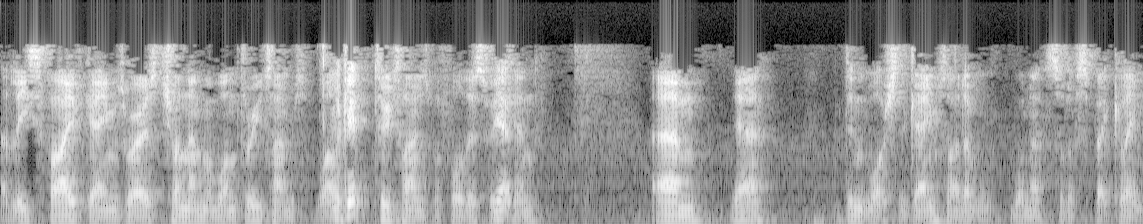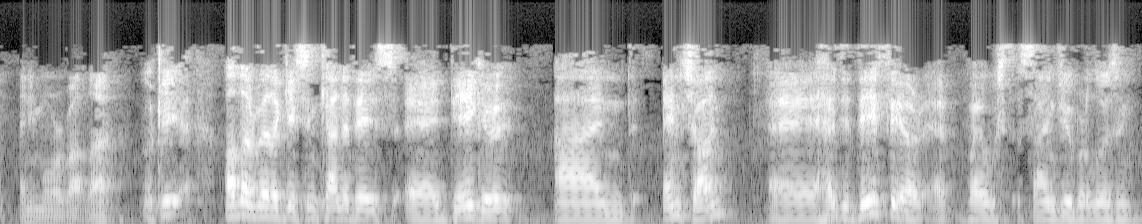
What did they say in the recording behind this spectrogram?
at least five games, whereas Chonnam have won three times. Well, Okay. two times before this Yep. weekend. Um, yeah, didn't watch the game, so I don't want to sort of speculate any more about that. Okay. Other relegation candidates, uh, Daegu and Incheon. Uh, how did they fare uh, whilst Sangju were losing?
